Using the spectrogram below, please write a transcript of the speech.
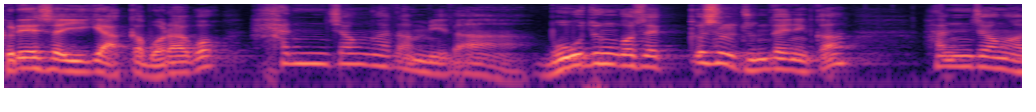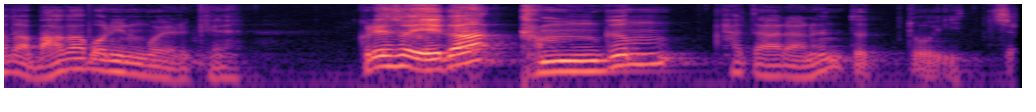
그래서 이게 아까 뭐라고? 한정하답니다. 모든 것에 끝을 둔다니까 한정하다, 막아버리는 거예요, 이렇게. 그래서 얘가 감금하다라는 뜻도 있죠.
